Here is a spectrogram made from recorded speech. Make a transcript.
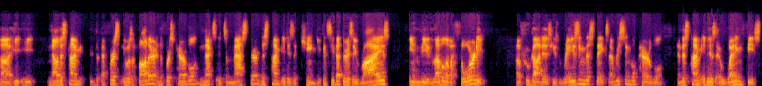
uh, he, he, now this time, at first it was a father in the first parable. Next, it's a master. This time it is a king. You can see that there is a rise in the level of authority of who God is. He's raising the stakes every single parable. And this time it is a wedding feast.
